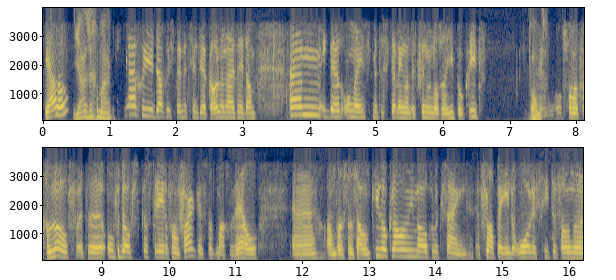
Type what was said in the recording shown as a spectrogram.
Ja, hallo? Ja, zeg maar. Ja, goeiedag. U spreekt met Cynthia Kolen uit Edam. Um, ik ben het oneens met de stelling, want ik vind hem nogal hypocriet. Want? Los van het geloof. Het uh, onverdoofd castreren van varkens, dat mag wel. Uh, anders dan zou een kiloknal niet mogelijk zijn. Flappen in de oren schieten van, uh,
